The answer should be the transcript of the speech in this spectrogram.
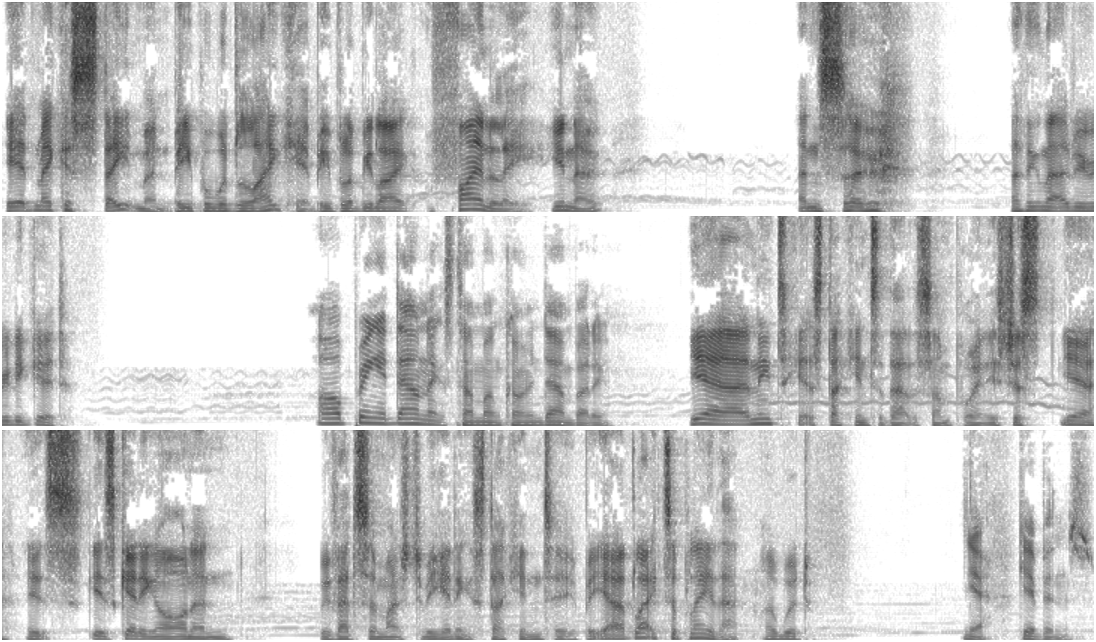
it'd make a statement. People would like it. People would be like, "Finally," you know. And so, I think that'd be really good. I'll bring it down next time I'm coming down, buddy. Yeah, I need to get stuck into that at some point. It's just yeah, it's it's getting on, and we've had so much to be getting stuck into. But yeah, I'd like to play that. I would. Yeah, Gibbons.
